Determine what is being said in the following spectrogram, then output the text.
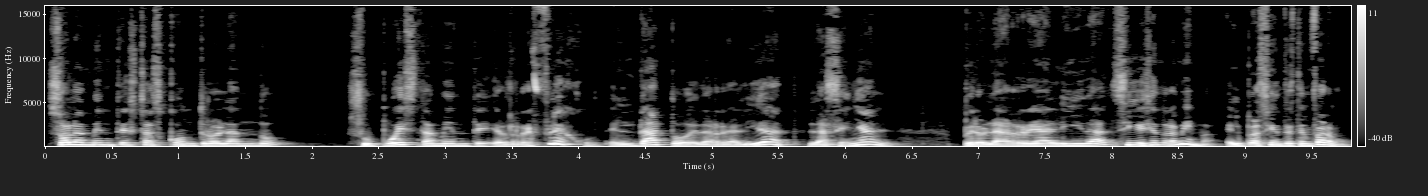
solamente estás controlando supuestamente el reflejo, el dato de la realidad, la señal. Pero la realidad sigue siendo la misma. El paciente está enfermo.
